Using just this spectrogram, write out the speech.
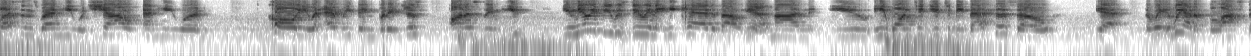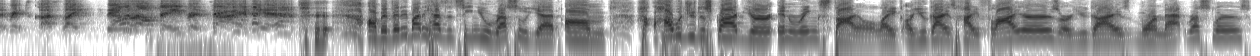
lessons when he would shout and he would call you and everything, but it just honestly you you knew if he was doing it, he you, Yeah. and you he wanted you to be better. So yeah, the we, we had a blast at Rip's class. Like they That was were our favorite time. thing. Yeah. um, if anybody hasn't seen you wrestle yet, um, how, how would you describe your in ring style? Like, are you guys high flyers or are you guys more mat wrestlers?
